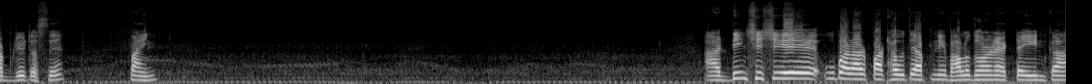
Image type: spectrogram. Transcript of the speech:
আপডেট আছে ফাইন আর দিন শেষে উবার আর পাঠাওতে আপনি ভালো ধরনের একটা ইনকাম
